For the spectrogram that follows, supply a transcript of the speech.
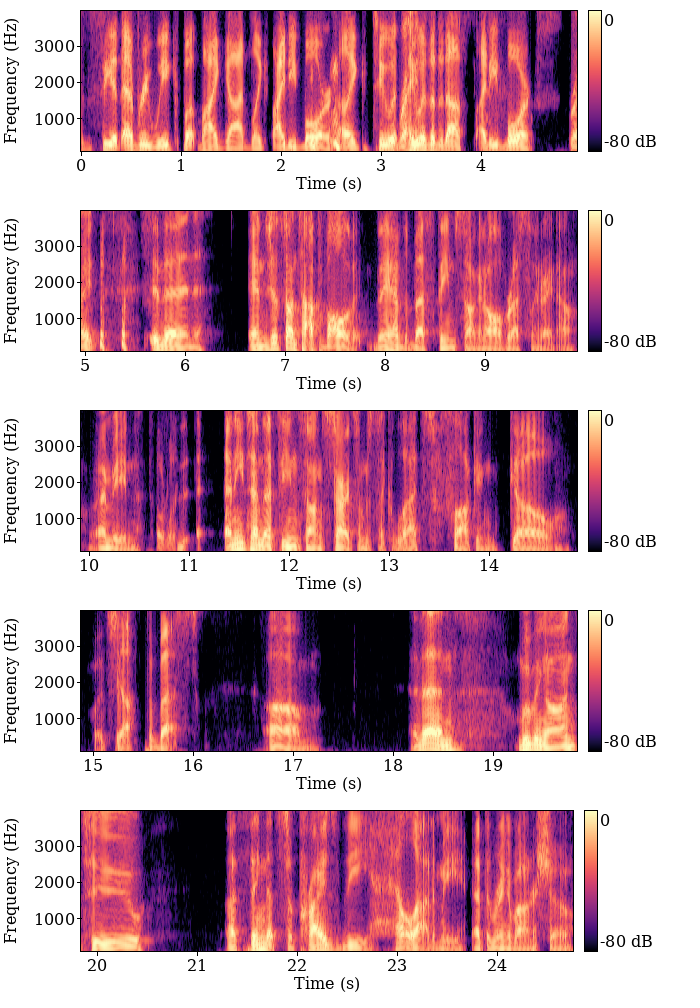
see it every week, but my God, like I need more. like two Right? two isn't enough. I need more. right? and then, and just on top of all of it, they have the best theme song in all of wrestling right now. I mean, Totally. anytime that theme song starts, I'm just like, let's fucking go. It's Yeah. just the best. Um, and then moving on to a thing that surprised the hell out of me at the Ring of Honor show.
